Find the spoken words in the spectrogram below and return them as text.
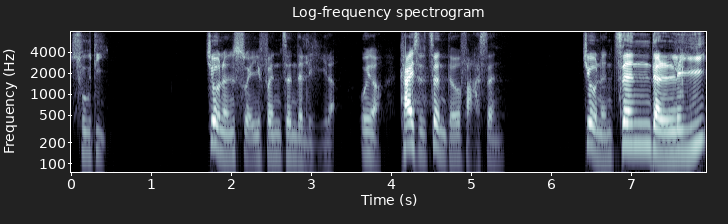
出地，就能随分真的离了。为什么？开始正得法身，就能真的离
